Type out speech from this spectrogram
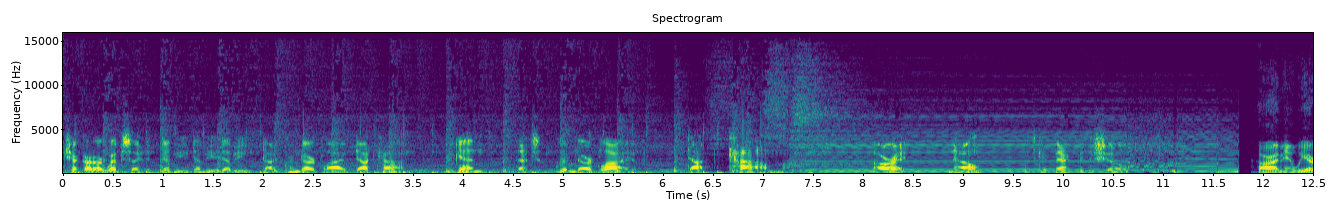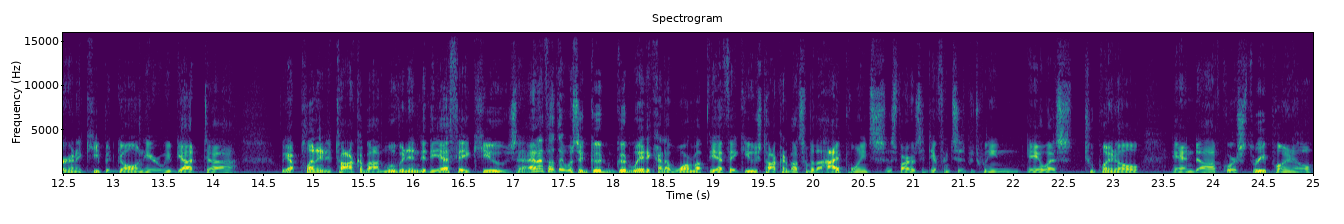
check out our website at www.grimdarklive.com. Again, that's grimdarklive.com. All right, now let's get back to the show. All right, man, we are going to keep it going here. We've got uh, we got plenty to talk about moving into the FAQs, and I thought that was a good good way to kind of warm up the FAQs, talking about some of the high points as far as the differences between AOS 2.0 and uh, of course 3.0.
